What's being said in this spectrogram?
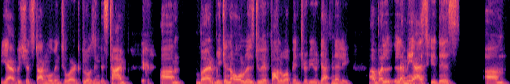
Yeah, we should start moving toward closing this time. Sure. Um, but we can always do a follow up interview, definitely. Uh, but let me ask you this: um,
